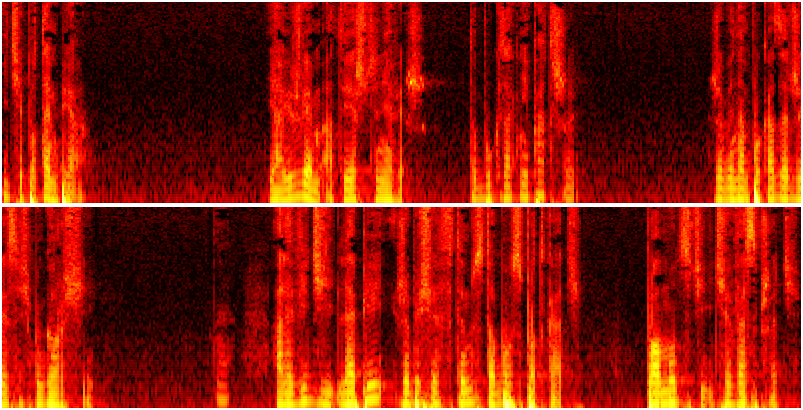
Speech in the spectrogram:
i cię potępia. Ja już wiem, a ty jeszcze nie wiesz. To Bóg tak nie patrzy, żeby nam pokazać, że jesteśmy gorsi. Ale widzi lepiej, żeby się w tym z tobą spotkać, pomóc ci i cię wesprzeć.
